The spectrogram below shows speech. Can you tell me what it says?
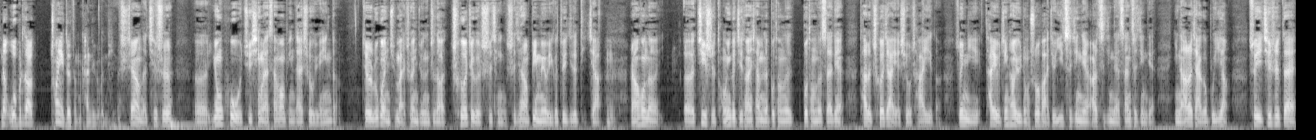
那我不知道创业者怎么看这个问题。是这样的，其实呃，用户去信赖三方平台是有原因的。就是如果你去买车，你就能知道车这个事情实际上并没有一个最低的底价。嗯。然后呢，呃，即使同一个集团下面的不同的不同的四 S 店，它的车价也是有差异的。所以你它有经常有一种说法，就一次进店、二次进店、三次进店，你拿到价格不一样。所以其实，在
